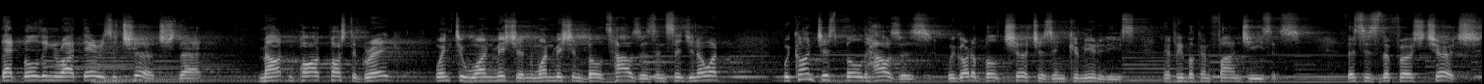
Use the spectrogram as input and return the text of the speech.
That building right there is a church that Mountain Park, Pastor Greg went to one mission, one mission builds houses, and said, you know what? We can't just build houses, we've got to build churches in communities that people can find Jesus. This is the first church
